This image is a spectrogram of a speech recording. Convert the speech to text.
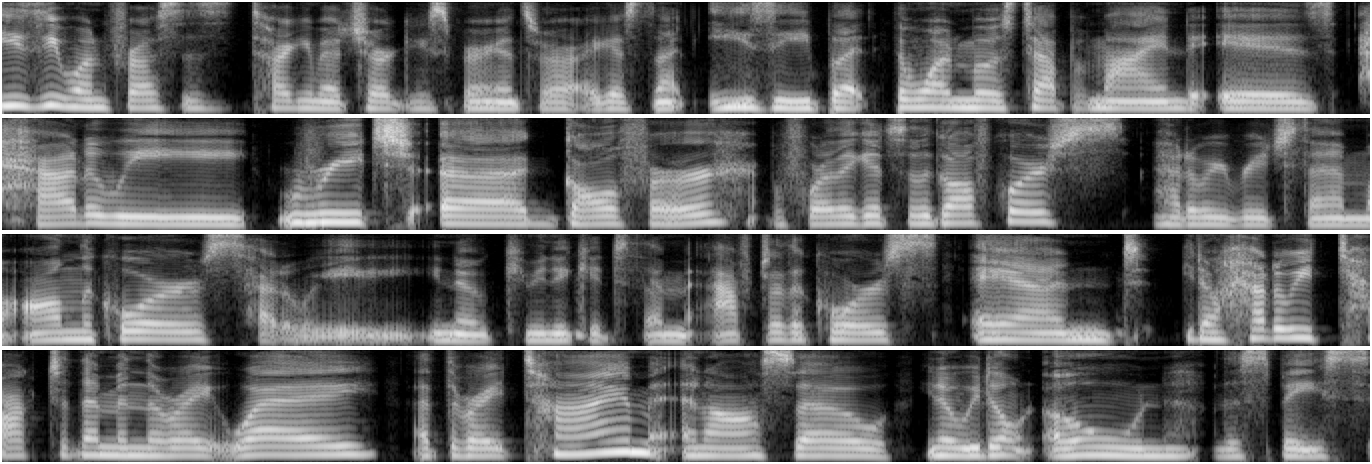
easy one for us is talking about shark experience, or I guess not easy, but the one most top of mind is how do we reach a golfer before they get to the golf course? How do we reach them on the course? How do we, you know, communicate to them after the course? And, you know, how do we talk to them in the right way at the right time? And also, you know, we don't own the space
